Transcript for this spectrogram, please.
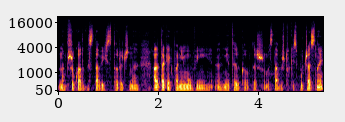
na przykład wystawy historyczne, ale tak jak pani mówi, nie tylko, też wystawy sztuki współczesnej,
